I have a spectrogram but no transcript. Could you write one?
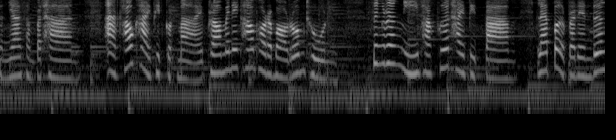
สัญญาสัมปทาน อาจเข้าข่ายผิดกฎหมาย เพราะไม่ได้เข้าพรบร่วมทุน ซึ่งเรื่องนี้พักเพื่อไทยติดตาม และเปิดประเด็นเรื่อง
